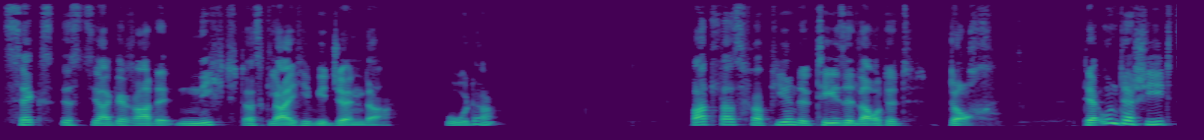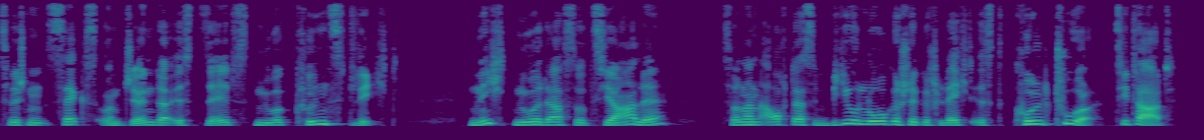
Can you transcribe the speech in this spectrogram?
Sex ist ja gerade nicht das gleiche wie Gender, oder? Butlers frappierende These lautet doch. Der Unterschied zwischen Sex und Gender ist selbst nur künstlich. Nicht nur das soziale, sondern auch das biologische Geschlecht ist Kultur. Zitat.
